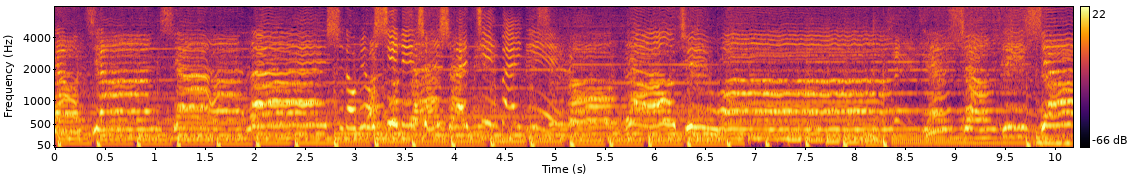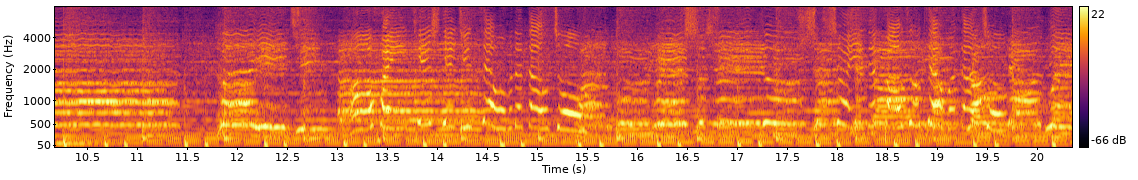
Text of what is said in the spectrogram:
耀降下来，是的，我们用心灵诚实来敬拜你，荣耀君王，天上地下可以敬拜。哦，欢迎天使天君在我们的当中，耶稣基督，中。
